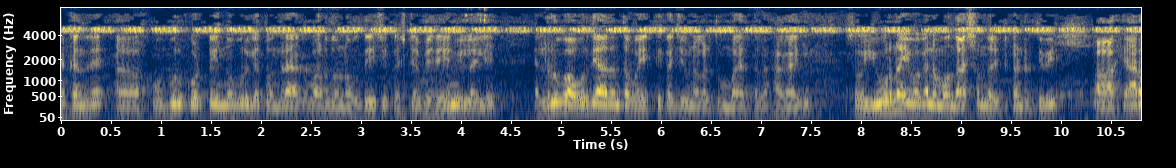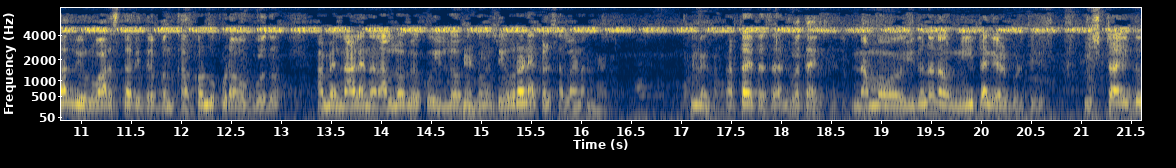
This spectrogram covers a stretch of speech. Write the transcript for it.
ಯಾಕಂದರೆ ಒಬ್ಬರು ಕೊಟ್ಟು ಇನ್ನೊಬ್ಬರಿಗೆ ತೊಂದರೆ ಆಗಬಾರ್ದು ಅನ್ನೋ ಉದ್ದೇಶಕ್ಕಷ್ಟೇ ಬೇರೆ ಏನೂ ಇಲ್ಲ ಇಲ್ಲಿ. ಎಲ್ರಿಗೂ ಅವ್ರದೇ ಆದಂಥ ವೈಯಕ್ತಿಕ ಜೀವನಗಳು ತುಂಬ ಇರ್ತವೆ. ಹಾಗಾಗಿ ಸೊ ಇವ್ರನ್ನ ಇವಾಗ ನಮ್ಮ ಒಂದು ಆಶ್ರಮದಲ್ಲಿ ಇಟ್ಕೊಂಡಿರ್ತೀವಿ. ಯಾರಾದರೂ ಇವ್ರು ವಾರಸ್ದಾರಿದ್ರೆ ಬಂದು ಕರ್ಕೊಂಡು ಕೂಡ ಹೋಗ್ಬೋದು. ಆಮೇಲೆ ನಾಳೆ ನಾನು ಅಲ್ಲೋಗ್ಬೇಕು ಇಲ್ಲೋಗ್ಬೇಕು ದೇವರನ್ನೇ ಕಳ್ಸಲ್ಲ ಅಣ್ಣ. ಅರ್ಥ ಆಯ್ತಾ ಸರ್? ಗೊತ್ತಾಯ್ತು ಸರ್. ನಮ್ಮ ಇದನ್ನ ನಾವು ನೀಟಾಗಿ ಹೇಳ್ಬಿಡ್ತೀವಿ. ಇಷ್ಟ ಇದ್ದು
